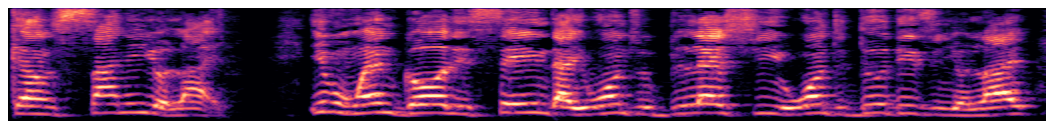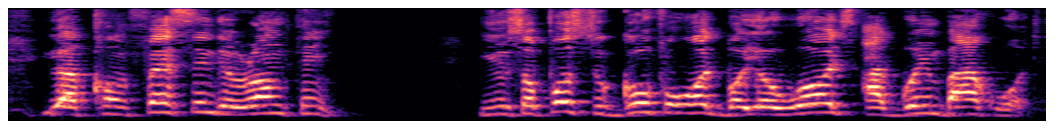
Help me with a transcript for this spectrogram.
concerning your life? Even when God is saying that He wants to bless you, you want to do this in your life, you are confessing the wrong thing. You're supposed to go forward, but your words are going backward.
